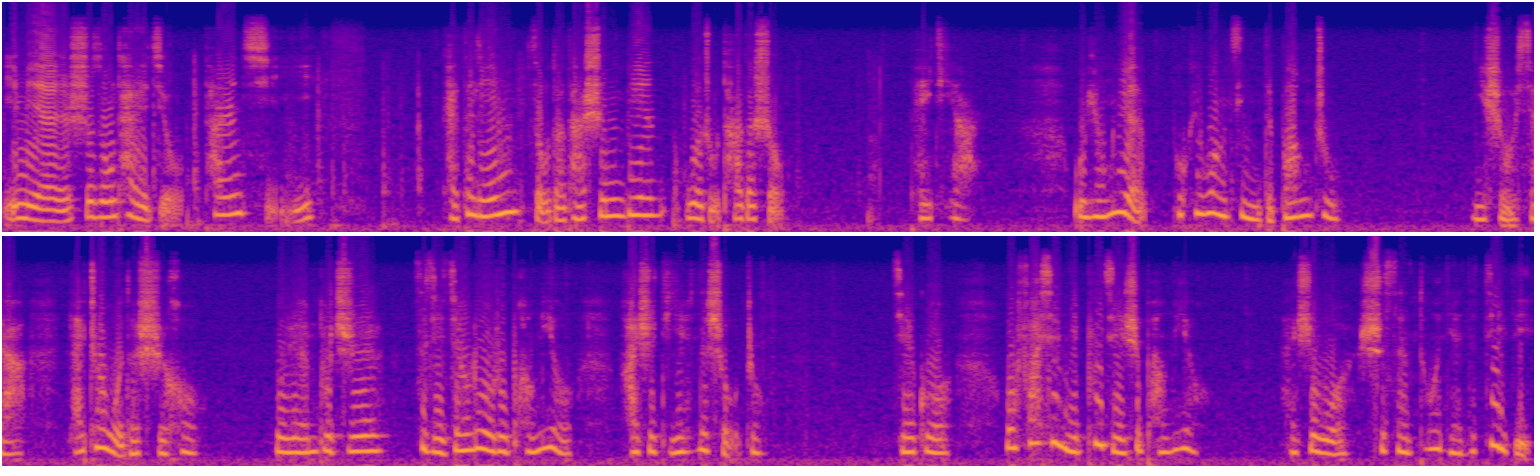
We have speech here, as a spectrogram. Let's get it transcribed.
以免失踪太久，他人起疑。凯特琳走到他身边，握住他的手。佩蒂尔，我永远不会忘记你的帮助。你手下来找我的时候，我原不知自己将落入朋友还是敌人的手中。结果我发现你不仅是朋友，还是我失散多年的弟弟。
